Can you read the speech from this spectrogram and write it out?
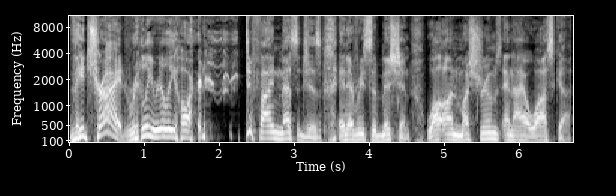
they tried really really hard to find messages in every submission while on mushrooms and ayahuasca.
